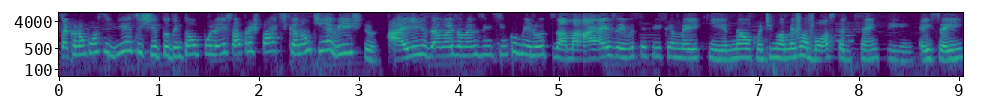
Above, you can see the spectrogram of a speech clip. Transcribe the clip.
Só que eu não conseguia assistir tudo, então eu pulei só para as partes que eu não tinha visto. Aí dá mais ou menos em cinco minutos a mais, aí você fica meio que, não, continua a mesma bosta de sempre. É isso aí.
